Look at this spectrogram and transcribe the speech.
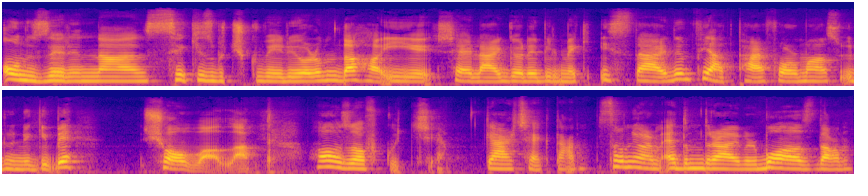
10 üzerinden 8.5 veriyorum. Daha iyi şeyler görebilmek isterdim. Fiyat performans ürünü gibi şov valla. House of Gucci. Gerçekten. Sanıyorum Adam Driver Boğaz'dan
